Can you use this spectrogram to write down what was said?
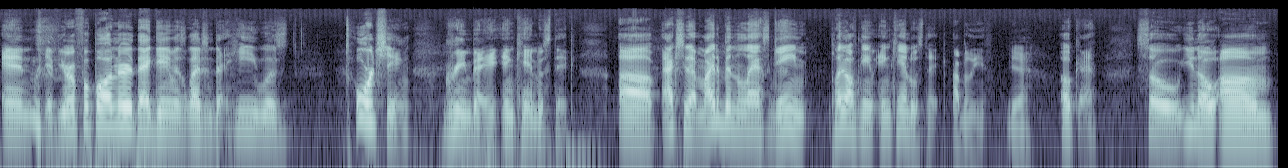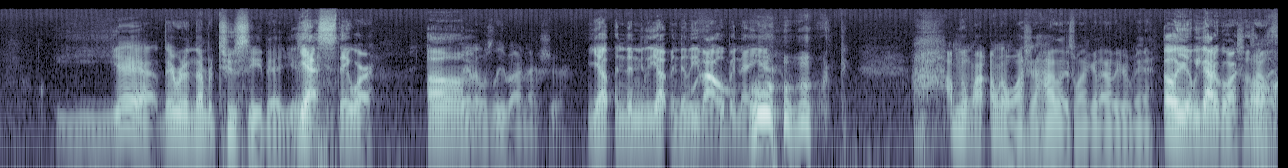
And if you're a football nerd, that game is legendary. He was torching Green Bay in Candlestick. Uh, actually, that might have been the last game, playoff game in Candlestick, I believe. Yeah. Okay, so you know, um, Yeah, they were the number two seed that year. yes, they were. Um, Then it was Levi next year. yep, and then yep, and then Levi opened that year. I'm gonna wa- I'm gonna watch the highlights when I get out of here, man. Oh yeah, we gotta go watch those Oh, highlights,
